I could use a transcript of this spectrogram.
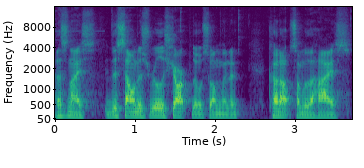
That's nice. This sound is really sharp though, so I'm gonna cut out some of the highs.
